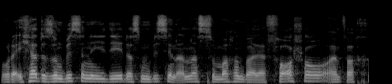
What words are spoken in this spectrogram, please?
oder ich hatte so ein bisschen eine Idee, das ein bisschen anders zu machen bei der Vorschau, einfach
